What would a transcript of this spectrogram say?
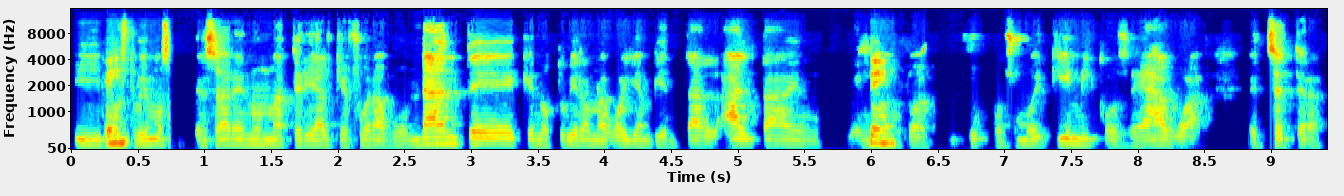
Y pues tuvimos que pensar en un material que fuera abundante, que no tuviera una huella ambiental alta en, cuanto a consumo de químicos, de agua, etcétera.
